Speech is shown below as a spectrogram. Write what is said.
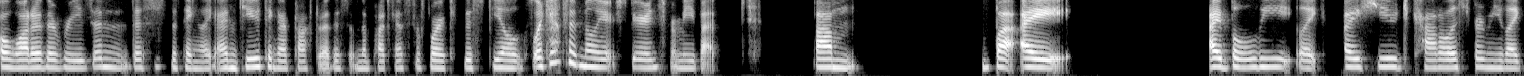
a lot of the reason this is the thing, like I do think I've talked about this in the podcast before this feels like a familiar experience for me, but um but I I believe like a huge catalyst for me like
